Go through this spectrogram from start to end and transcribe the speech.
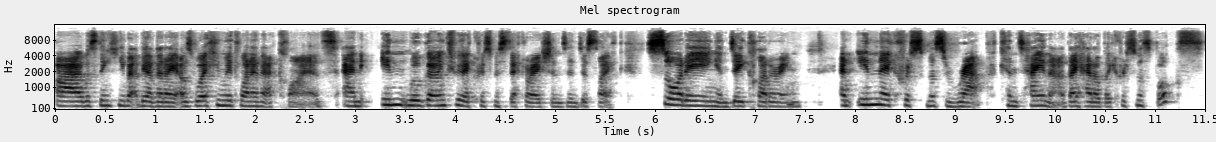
I was thinking about the other day, I was working with one of our clients, and in we are going through their Christmas decorations and just like sorting and decluttering. And in their Christmas wrap container, they had all their Christmas books.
